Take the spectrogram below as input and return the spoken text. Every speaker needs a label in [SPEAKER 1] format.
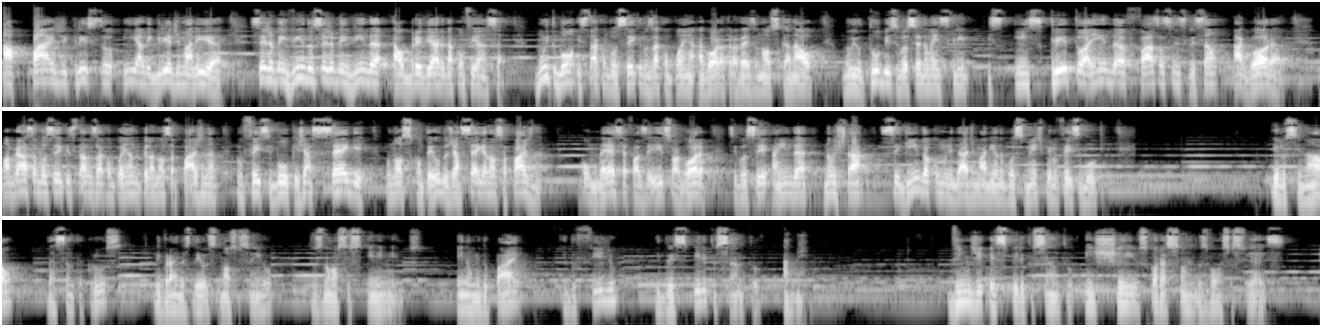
[SPEAKER 1] A paz de Cristo e a alegria de Maria. Seja bem-vindo, seja bem-vinda ao Breviário da Confiança. Muito bom estar com você que nos acompanha agora através do nosso canal no YouTube. Se você não é inscrito, ainda, faça sua inscrição agora. Um abraço a você que está nos acompanhando pela nossa página no Facebook. Já segue o nosso conteúdo? Já segue a nossa página? Comece a fazer isso agora, se você ainda não está seguindo a comunidade Mariana Bocimente pelo Facebook. Pelo sinal da Santa Cruz, livrai-nos Deus, nosso Senhor, dos nossos inimigos. Em nome do Pai, e do Filho, e do Espírito Santo. Amém. Vinde, Espírito Santo, enchei os corações dos vossos fiéis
